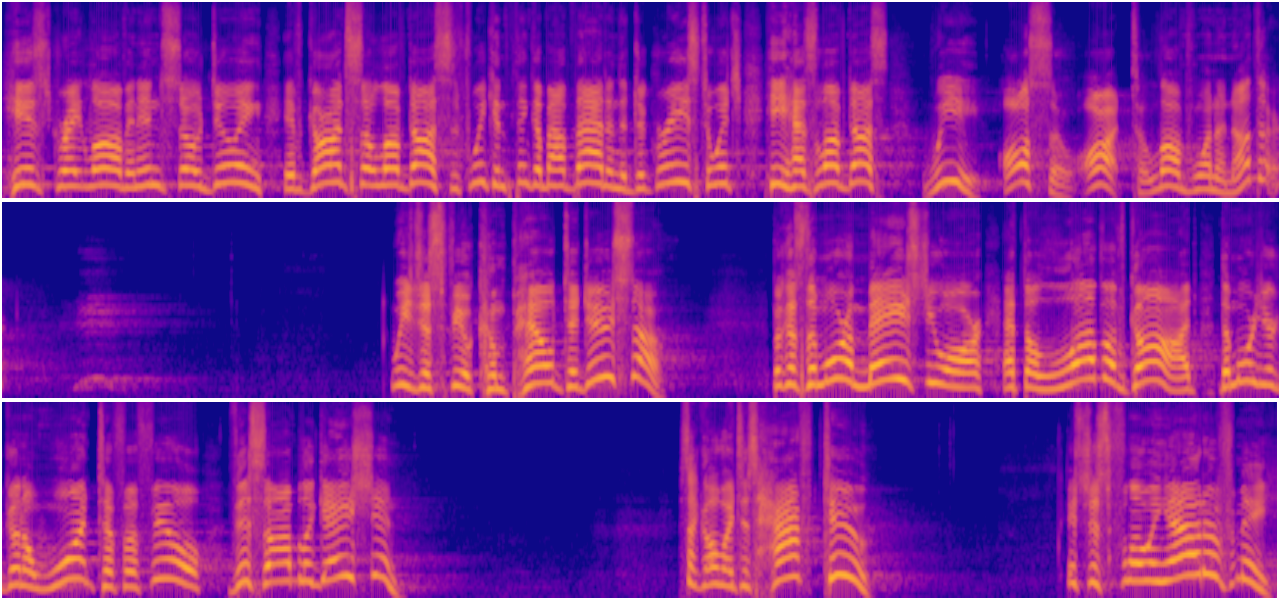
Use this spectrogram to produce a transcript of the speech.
His great love. And in so doing, if God so loved us, if we can think about that and the degrees to which He has loved us, we also ought to love one another. We just feel compelled to do so. Because the more amazed you are at the love of God, the more you're going to want to fulfill this obligation. It's like, oh, I just have to. It's just flowing out of me.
